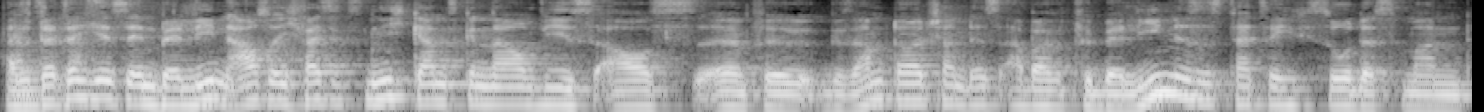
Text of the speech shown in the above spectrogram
Also tatsächlich ist in Berlin auch so, ich weiß jetzt nicht ganz genau, wie es aus äh, für Gesamtdeutschland ist, aber für Berlin ist es tatsächlich so, dass man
